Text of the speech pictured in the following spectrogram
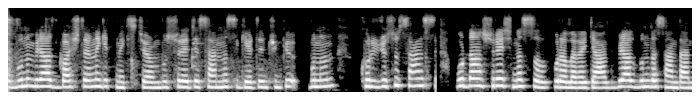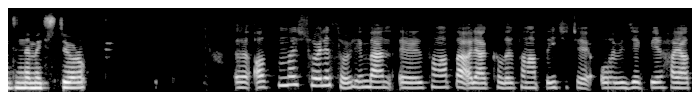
E, bunun biraz başlarına gitmek istiyorum. Bu sürece sen nasıl girdin? Çünkü bunun kurucusu sensin. Buradan süreç nasıl buralara geldi? Biraz bunu da senden dinlemek istiyorum. Aslında şöyle söyleyeyim ben e, sanatla alakalı, sanatla iç içe olabilecek bir hayat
